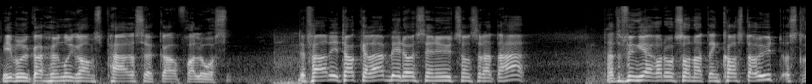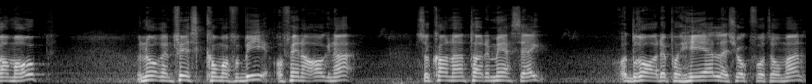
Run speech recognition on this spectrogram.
Vi bruker 100 grams pæresøkker fra låsen. Det ferdige takkelet blir da seende ut sånn som dette her. Dette fungerer da sånn at en kaster ut og strammer opp. Og når en fisk kommer forbi og finner agnet, så kan en ta det med seg og dra det på hele sjokkfortommen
